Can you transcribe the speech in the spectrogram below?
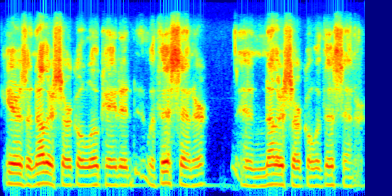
Here's another circle located with this center and another circle with this center.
